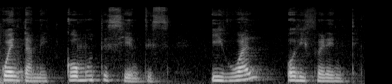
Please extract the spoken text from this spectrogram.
Cuéntame cómo te sientes, igual o diferente.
